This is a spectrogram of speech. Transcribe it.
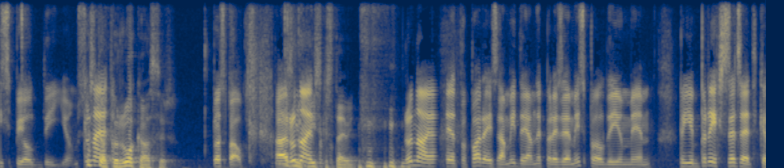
izpildījums. Kas tev tur rokās ir? Paspēl. Uh, Runājot. Runājot par pareizām idejām, nepareiziem izpildījumiem, bija prieks redzēt, ka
